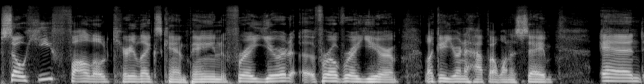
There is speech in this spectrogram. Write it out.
So he followed Kari Lake's campaign for a year, for over a year, like a year and a half, I want to say, and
